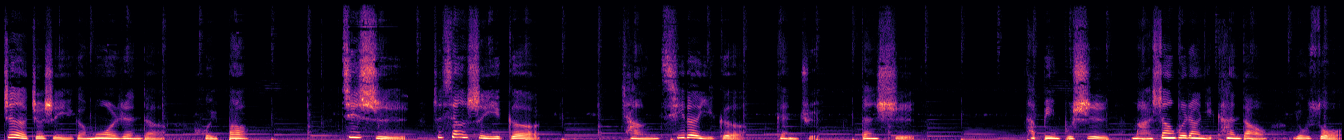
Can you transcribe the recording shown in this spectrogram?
这就是一个默认的回报。即使这像是一个长期的一个感觉，但是它并不是马上会让你看到有所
